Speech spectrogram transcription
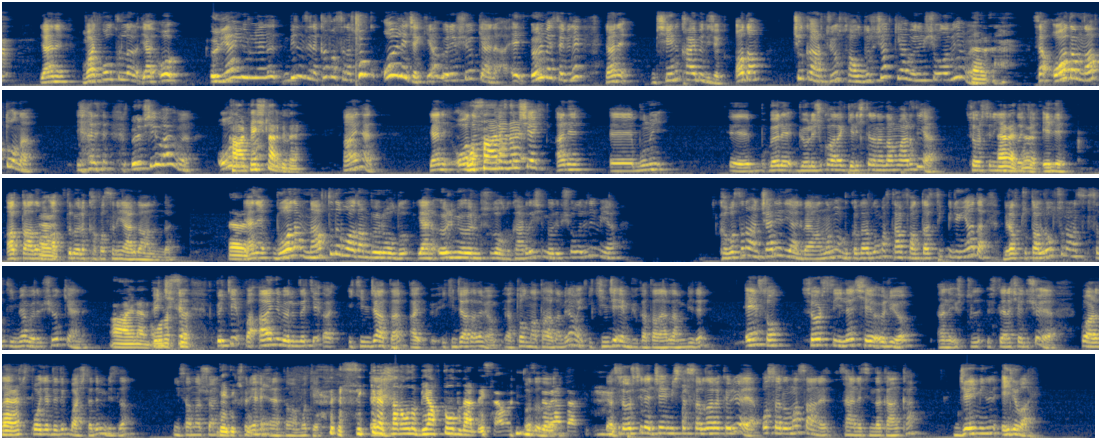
yani White Walker'lara yani o ölüyen yürüyen birisine kafasına sok o ölecek ya. Böyle bir şey yok yani. E, ölmese bile yani bir şeyini kaybedecek. Adam çıkartıyor saldıracak ya. Böyle bir şey olabilir mi? Evet. Sen o adam ne yaptı ona? Yani böyle bir şey var mı? O adam Kardeşler bir de. Aynen. Yani o adamın sahnede- şey hani e, bunu e, böyle biyolojik olarak geliştiren adam vardı ya. Cersei'nin Evet, yanındaki evet. eli. Hatta adam Evet. attı böyle kafasını yerde anında. Evet. Yani bu adam ne yaptı da bu adam böyle oldu? Yani ölmüyor ölümsüz oldu. Kardeşim böyle bir şey olabilir mi ya? Kafasına hançer yedi yani ben anlamıyorum bu kadar da olmaz. Tam fantastik bir dünya da biraz tutarlı olsun anasını satayım ya böyle bir şey yok yani. Aynen. Peki, Orası peki aynı bölümdeki ikinci hata, ay, ikinci hata demiyorum. Ya tonla hatalardan biri ama ikinci en büyük hatalardan biri. En son Cersei ile şey ölüyor. Hani üstü, üstlerine şey düşüyor ya. Bu arada Evet. spoiler dedik başta değil mi biz lan? İnsanlar şu an Dedik, şuraya. He, tamam okey. siktir et lan oğlum bir hafta oldu neredeyse. O da doğru. Ya Cersei ile Jaime işte sarılarak ölüyor ya. O sarılma sahne, sahnesinde kanka Jaime'nin eli var.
